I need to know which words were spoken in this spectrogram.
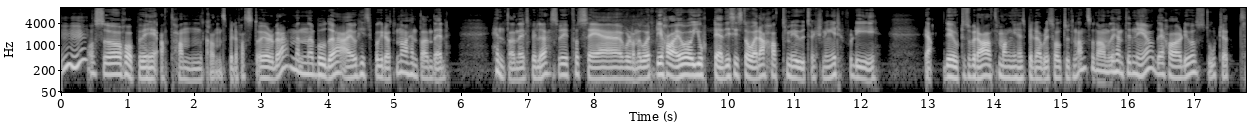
Mhm. Og så håper vi at han kan spille fast og gjøre det bra. Men Bodø er jo hissig på grøten og har henta en del henta en del spillere, så vi får se hvordan det går. De har jo gjort det de siste åra, hatt mye utvekslinger, fordi ja, de har gjort det så bra at mange spillere har blitt solgt utenlands, så da må de hente inn nye, og det har de jo stort sett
